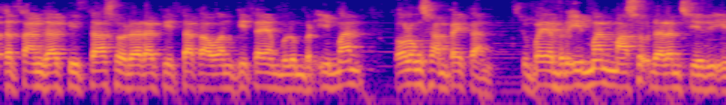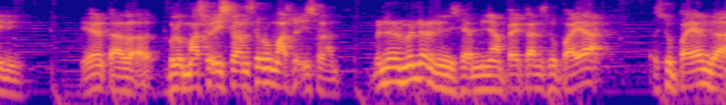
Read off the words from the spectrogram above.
tetangga kita, saudara kita, kawan kita yang belum beriman, tolong sampaikan supaya beriman masuk dalam ciri ini. Ya, kalau belum masuk Islam suruh masuk Islam. Benar-benar ini saya menyampaikan supaya supaya nggak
